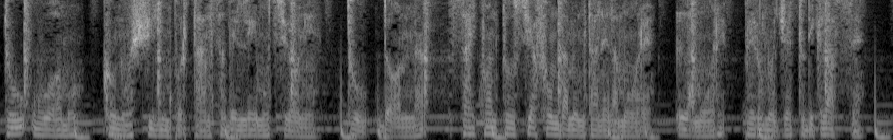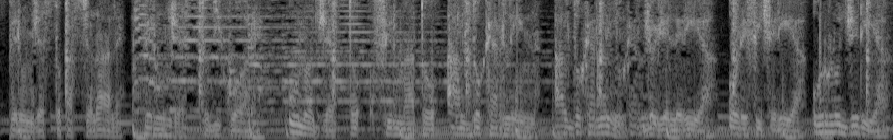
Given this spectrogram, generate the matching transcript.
Tu, uomo, conosci l'importanza delle emozioni. Tu, donna, sai quanto sia fondamentale l'amore. L'amore per un oggetto di classe, per un gesto passionale, per un gesto di cuore. Un oggetto firmato Aldo Carlin. Aldo Carlin, gioielleria, oreficeria, orologeria.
